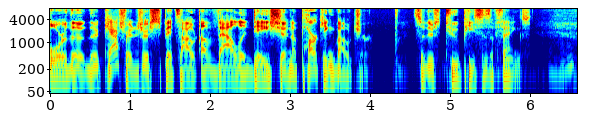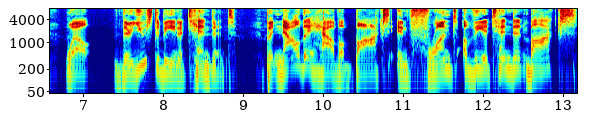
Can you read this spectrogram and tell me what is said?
or the the cash register spits out a validation, a parking voucher. So there's two pieces of things. Well, there used to be an attendant, but now they have a box in front of the attendant box.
